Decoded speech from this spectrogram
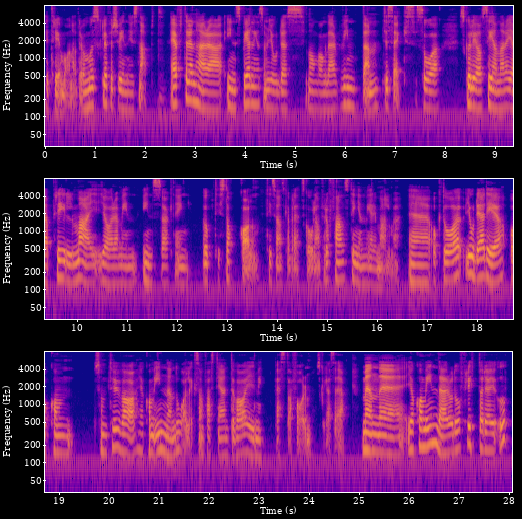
i tre månader och muskler försvinner ju snabbt. Efter den här äh, inspelningen som gjordes någon gång där vintern till sex så skulle jag senare i april, maj göra min insökning upp till Stockholm till Svenska Balettskolan för då fanns det ingen mer i Malmö. Eh, och då gjorde jag det och kom som tur var, jag kom in ändå liksom fast jag inte var i mitt bästa form skulle jag säga. Men eh, jag kom in där och då flyttade jag ju upp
